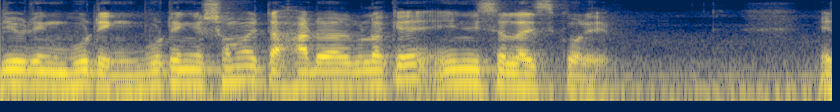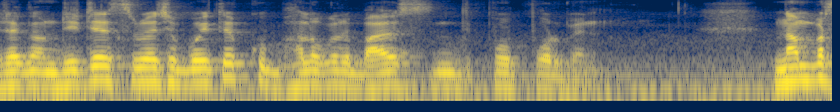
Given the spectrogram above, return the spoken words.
ডিউরিং বুটিং বুটিংয়ের সময় এটা হার্ডওয়্যারগুলোকে ইনিশিয়ালাইজ করে। এটা একদম ডিটেলস রয়েছে বইতে, খুব ভালো করে বায়োস পড়বেন। নাম্বার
